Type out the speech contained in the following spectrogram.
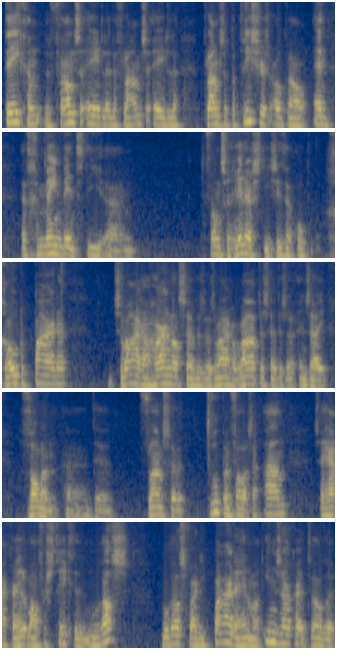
tegen de Franse edelen, de Vlaamse edelen, Vlaamse patriciërs ook wel en het gemeenwind. Die uh, Franse ridders die zitten op grote paarden, zware harnassen hebben ze, zware wapens hebben ze en zij vallen uh, de Vlaamse troepen vallen ze aan. Ze raken helemaal verstrikt in het moeras. Moeras waar die paarden helemaal inzakken, terwijl de,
